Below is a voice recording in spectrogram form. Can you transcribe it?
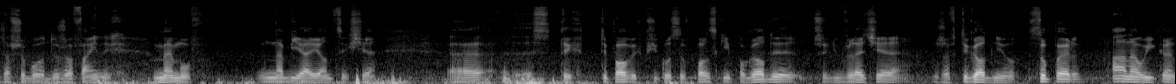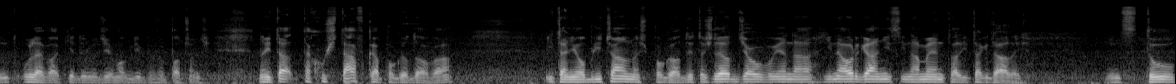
Zawsze było dużo fajnych memów nabijających się z tych typowych psikusów polskiej pogody, czyli w lecie, że w tygodniu super, a na weekend ulewa, kiedy ludzie mogliby wypocząć. No i ta, ta huśtawka pogodowa, i ta nieobliczalność pogody to źle oddziałuje na, i na organizm, i na mental, i tak dalej. Więc tu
